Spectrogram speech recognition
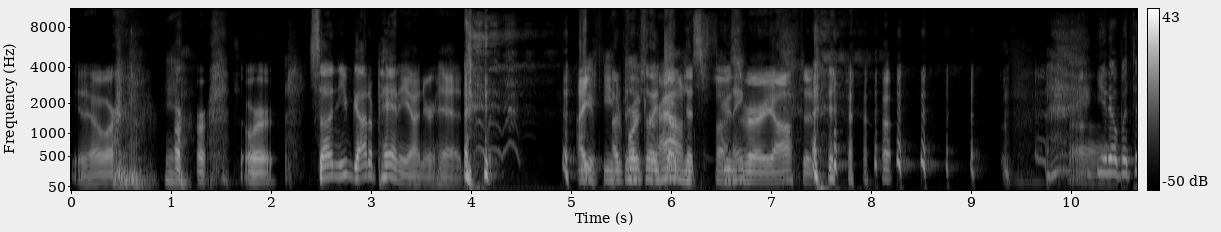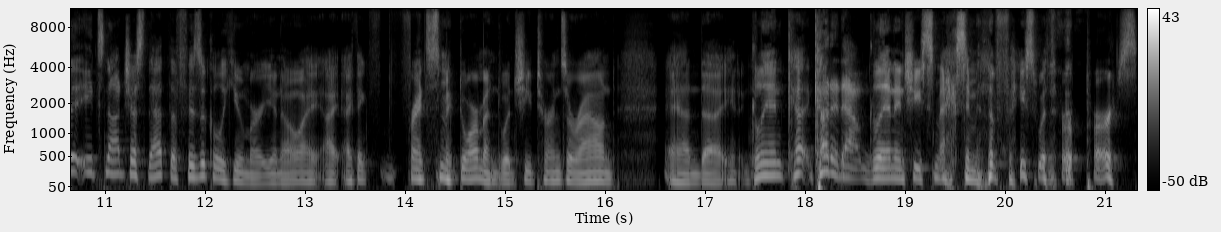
you know, or Yeah. or, or son, you've got a panty on your head. I you unfortunately don't get used very often. you know, uh. but the, it's not just that the physical humor. You know, I I, I think Frances McDormand when she turns around and uh, Glenn, cut cut it out, Glenn, and she smacks him in the face with her purse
